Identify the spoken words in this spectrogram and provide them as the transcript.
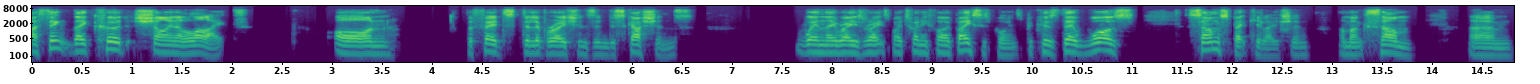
I think they could shine a light on the Fed's deliberations and discussions when they raise rates by 25 basis points, because there was some speculation amongst some um,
